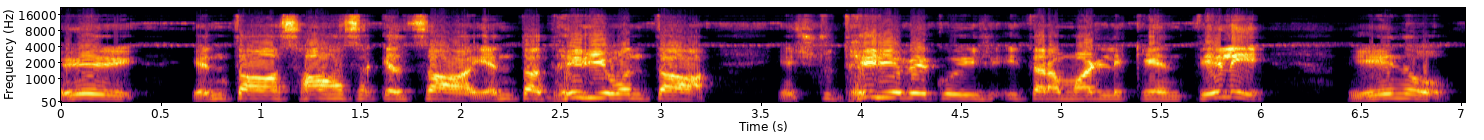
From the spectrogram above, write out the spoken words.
ಏ ಎಂತ ಸಾಹಸ ಕೆಲಸ ಎಂತ ಧೈರ್ಯವಂತ, ಎಷ್ಟು ಧೈರ್ಯ ಬೇಕು ಈ- ತರ ಮಾಡ್ಲಿಕ್ಕೆ ಅಂತೇಳಿ ಏನು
